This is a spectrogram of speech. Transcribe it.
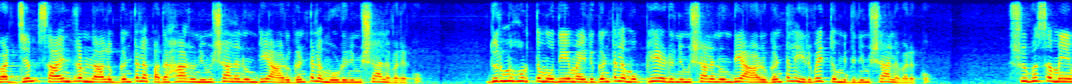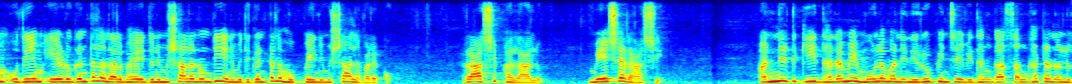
వర్జ్యం సాయంత్రం నాలుగు గంటల పదహారు నిమిషాల నుండి ఆరు గంటల మూడు నిమిషాల వరకు. దుర్ముహూర్తం ఉదయం ఐదు గంటల ముప్పై ఏడు నిమిషాల నుండి ఆరు గంటల ఇరవై తొమ్మిది నిమిషాల వరకు. శుభ సమయం ఉదయం ఏడు గంటల నలభై ఐదు నిమిషాల నుండి ఎనిమిది గంటల ముప్పై నిమిషాల వరకు. రాశి ఫలాలు. మేషరాశి. అన్నిటికీ ధనమే మూలమని నిరూపించే విధంగా సంఘటనలు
